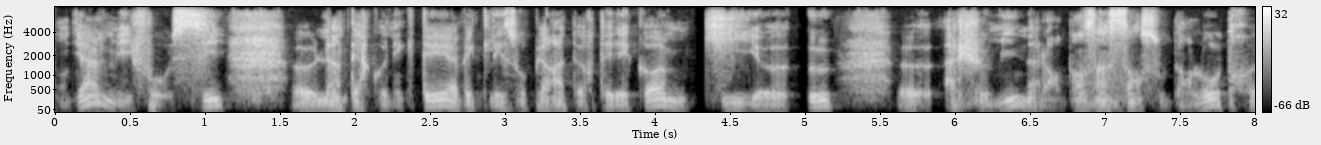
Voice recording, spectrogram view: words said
mondial, mais il faut aussi euh, l'interconnecter avec les opérateurs télécoms qui, euh, eux, acheminent, alors dans un sens ou dans l'autre,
